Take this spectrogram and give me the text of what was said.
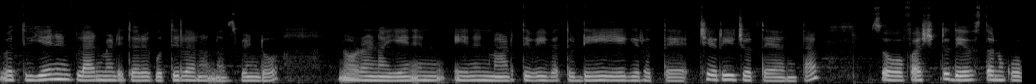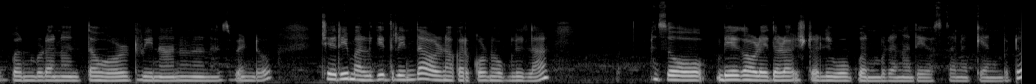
ಇವತ್ತು ಏನೇನು ಪ್ಲ್ಯಾನ್ ಮಾಡಿದ್ದಾರೆ ಗೊತ್ತಿಲ್ಲ ನನ್ನ ಹಸ್ಬೆಂಡು ನೋಡೋಣ, ಏನೇನು ಏನೇನು ಮಾಡ್ತೀವಿ, ಇವತ್ತು ಡೇ ಹೇಗಿರುತ್ತೆ ಚೆರಿ ಜೊತೆ ಅಂತ. ಸೊ ಫಸ್ಟು ದೇವಸ್ಥಾನಕ್ಕೆ ಹೋಗಿ ಬಂದ್ಬಿಡೋಣ ಅಂತ ಹೊರಟ್ವಿ ನಾನು, ನನ್ನ ಹಸ್ಬೆಂಡು ಚೆರಿ ಮಲಗಿದ್ರಿಂದ ಅವಳನ್ನ ಕರ್ಕೊಂಡು ಹೋಗಲಿಲ್ಲ. ಸೊ ಬೇಗ ಅವಳು ಎದ್ದೇಳೋ ಅಷ್ಟರಲ್ಲಿ ಹೋಗಿ ಬಂದ್ಬಿಡೋಣ ದೇವಸ್ಥಾನಕ್ಕೆ ಅಂದ್ಬಿಟ್ಟು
